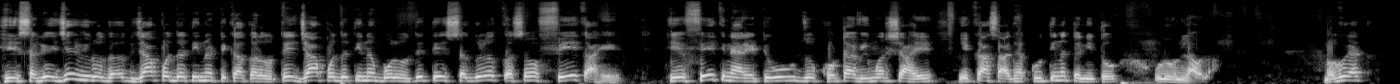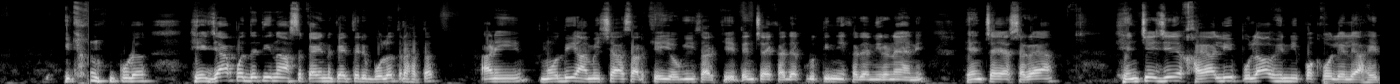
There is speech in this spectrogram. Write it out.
हे सगळे जे विरोधक ज्या पद्धतीनं टीका करत होते ज्या पद्धतीनं बोलत होते ते सगळं कसं फेक आहे हे फेक नॅरेटिव्ह जो खोटा विमर्श आहे एका साध्या कृतीनं त्यांनी तो उडवून लावला. बघूयात. इथून पुढं हे ज्या पद्धतीनं असं काही ना काहीतरी बोलत राहतात आणि मोदी अमित शहा सारखे योगी सारखे त्यांच्या एखाद्या कृतीने एखाद्या निर्णयाने ह्यांच्या या सगळ्या ह्यांचे जे खयाली पुलाव ह्यांनी पकवलेले आहेत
